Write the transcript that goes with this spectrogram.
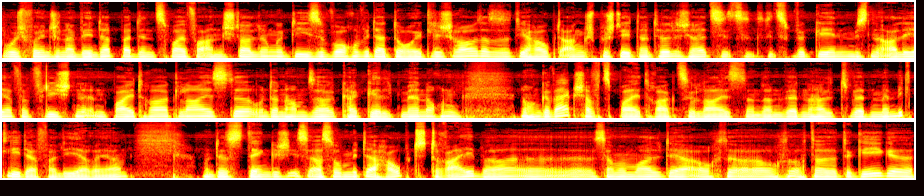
wo ich vorhin schon erwähnt habe, bei den zwei Veranstaltungen diese Woche wieder deutlich raus. Also die Hauptangst besteht natürlich, ja, jetzt, jetzt, jetzt wir gehen, müssen alle ja verpflichtend einen Beitrag leisten und dann haben sie halt kein Geld mehr, noch, ein, noch einen Gewerkschaftsbeitrag zu leisten. Und dann werden halt werden mehr Mitglieder verlieren, ja. Und das, denke ich, ist also mit der Haupttreiber, äh, sagen wir mal, der auch, der, auch, auch der, dagegen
